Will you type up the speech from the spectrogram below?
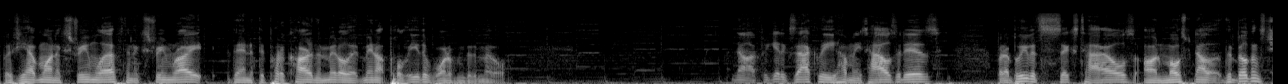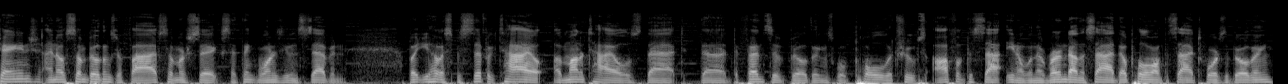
But if you have them on extreme left and extreme right, then if they put a card in the middle, it may not pull either one of them to the middle. Now I forget exactly how many tiles it is, but I believe it's six tiles on most. Now the buildings change. I know some buildings are five, some are six. I think one is even seven. But you have a specific tile amount of tiles that the defensive buildings will pull the troops off of the side. You know, when they're running down the side, they'll pull them off the side towards the building.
